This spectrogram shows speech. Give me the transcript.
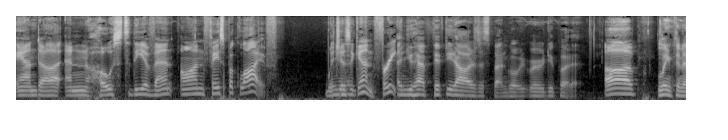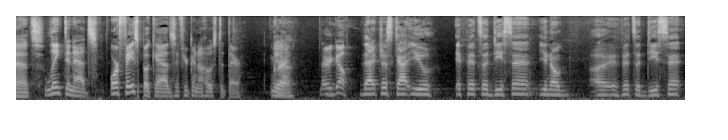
and uh, and host the event on Facebook Live which is again free. and you have fifty dollars to spend. What, where would you put it? uh, LinkedIn ads, LinkedIn ads or Facebook ads if you're going to host it there. yeah. There you go. That just got you. If it's a decent, you know, uh, if it's a decent,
